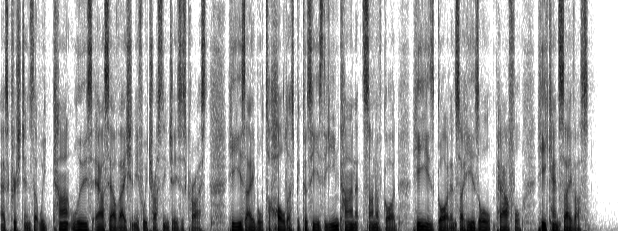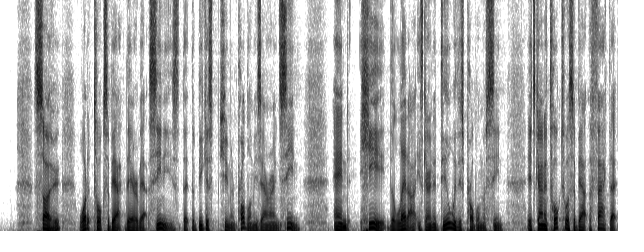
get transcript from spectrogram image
as Christians that we can't lose our salvation if we trust in Jesus Christ. He is able to hold us because He is the incarnate Son of God. He is God, and so He is all powerful. He can save us. So, what it talks about there about sin is that the biggest human problem is our own sin. And here, the letter is going to deal with this problem of sin. It's going to talk to us about the fact that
